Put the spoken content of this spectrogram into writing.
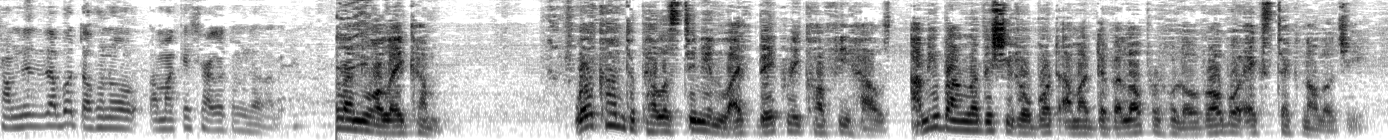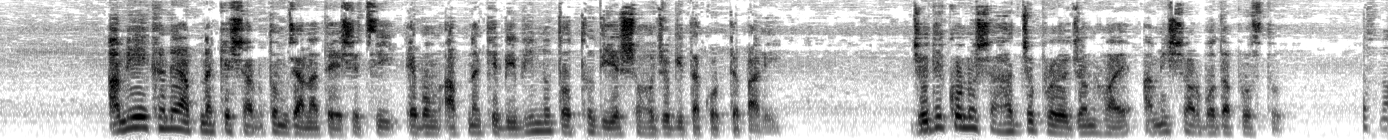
সামনে যাব, তখন আমাকে স্বাগতম জানাবে. Welcome to Palestinian Life Bakery Coffee House. আমি বাংলাদেশি রোবট আমার ডেভেলপার হলো রোবো এক্স টেকনোলজি আমি এখানে আপনাকে স্বাগতম জানাতে এসেছি এবং আপনাকে বিভিন্ন তথ্য দিয়ে সহযোগিতা করতে পারি। যদি কোনো সাহায্য প্রয়োজন হয়, আমি সর্বদা প্রস্তুত। প্রশ্ন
